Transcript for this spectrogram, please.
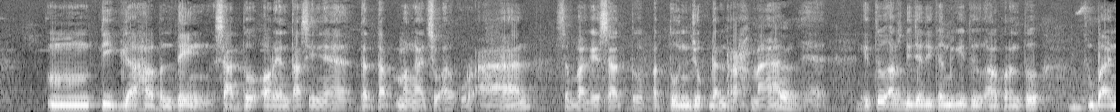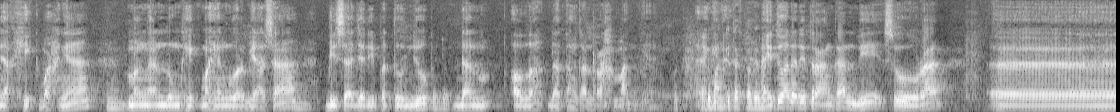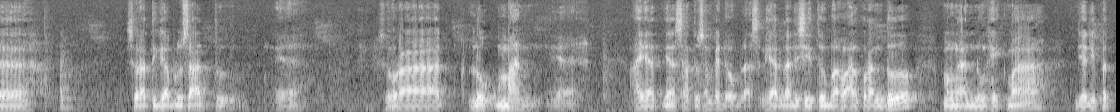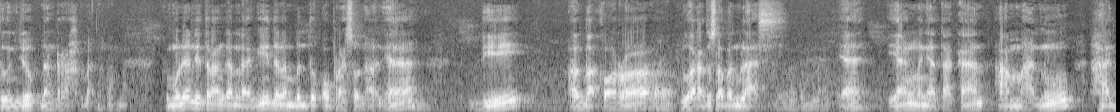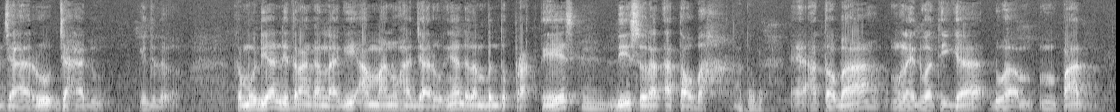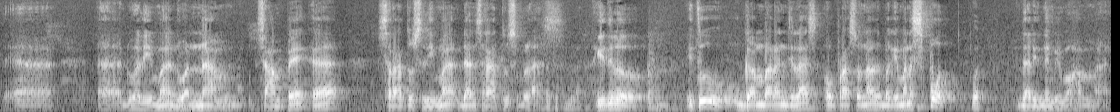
mm, tiga hal penting. Satu orientasinya tetap mengacu Al-Quran sebagai satu petunjuk dan rahmat. Betul. ya. Itu harus dijadikan begitu. Al-Quran itu banyak hikmahnya, mengandung hikmah yang luar biasa, bisa jadi petunjuk, dan Allah datangkan rahmatnya. Nah, Pedoman kita sebagai Nah, itu ada diterangkan di surat eh, surat 31 ya. Surat Luqman ya. Ayatnya 1 sampai 12. Lihatlah di situ bahwa Al-Qur'an itu mengandung hikmah, jadi petunjuk dan rahmat. Kemudian diterangkan lagi dalam bentuk operasionalnya di Al-Baqarah 218 ya yang menyatakan amanu hajaru jahadu. Gitu loh. Kemudian diterangkan lagi amanu hajaruhnya dalam bentuk praktis di surat At-Taubah. Atau Ya, At-Taubah mulai 23, 24, eh, eh, 25, 26 sampai ke 105 dan 111. Gitu loh. Itu gambaran jelas operasional bagaimana spot put dari Nabi Muhammad.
